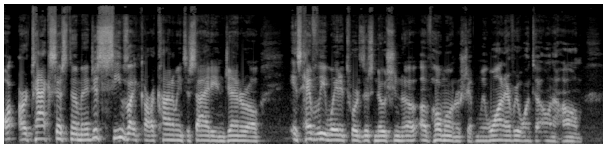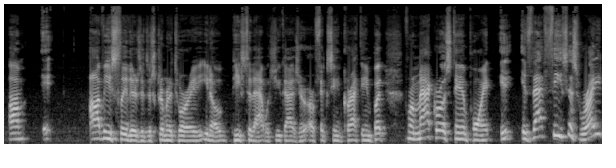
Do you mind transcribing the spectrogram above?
our, our, tax system, and it just seems like our economy and society in general is heavily weighted towards this notion of, of home ownership, and we want everyone to own a home. Um, obviously there's a discriminatory you know piece to that which you guys are, are fixing and correcting but from a macro standpoint is, is that thesis right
